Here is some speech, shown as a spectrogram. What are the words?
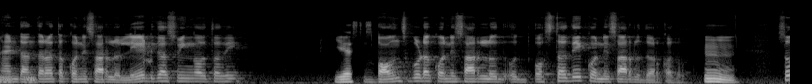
అండ్ దాని తర్వాత కొన్నిసార్లు లేట్గా స్వింగ్ అవుతుంది. బౌన్స్ కూడా కొన్నిసార్లు వస్తుంది కొన్నిసార్లు దొరకదు. సో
